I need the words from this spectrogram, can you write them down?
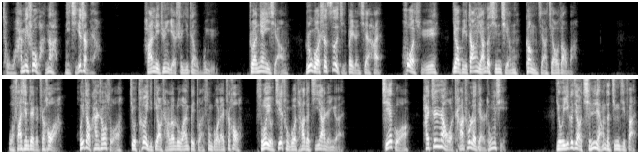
这我还没说完呢，你急什么呀？韩立军也是一阵无语，转念一想，如果是自己被人陷害，或许要比张扬的心情更加焦躁吧。我发现这个之后啊，回到看守所就特意调查了陆安被转送过来之后所有接触过他的羁押人员，结果还真让我查出了点东西。有一个叫秦良的经济犯，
